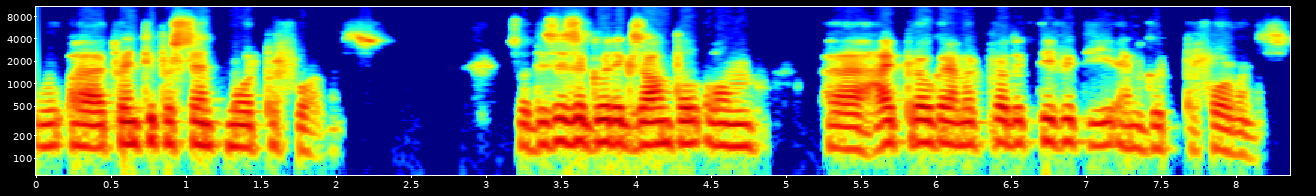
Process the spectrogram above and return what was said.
20% uh, more performance. So this is a good example on uh, high programmer productivity and good performance.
